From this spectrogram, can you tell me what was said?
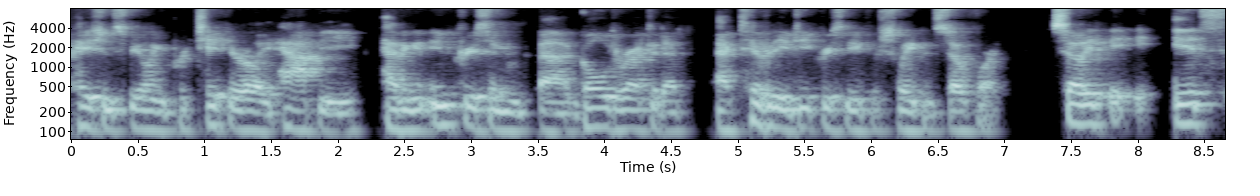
patients feeling particularly happy, having an increasing uh, goal-directed activity, decreased need for sleep, and so forth. So it, it, it's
